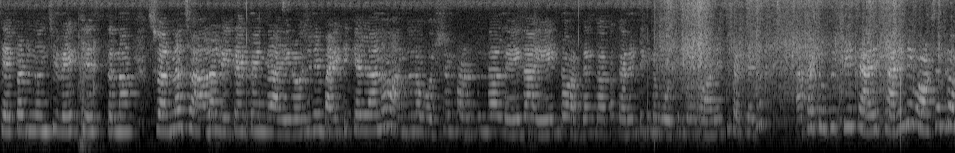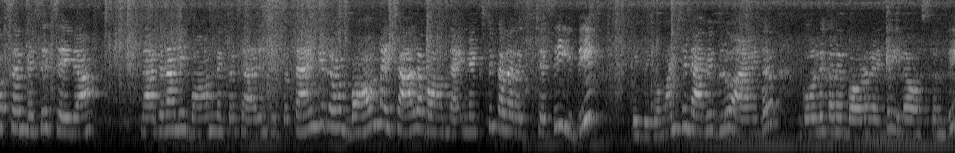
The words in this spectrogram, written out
సేపటి నుంచి వెయిట్ చేస్తున్నాం. స్వర్ణ చాలా లేట్ అయిపోయింది ఈరోజు నేను బయటికి వెళ్ళాను. అందులో వర్షం పడుతుందా లేదా ఏంటో అర్థం కాక కరెంటుకి నువ్వు పోతుందేమో అనేసి పెట్టలేదు. అక్కడ టూ ఫిఫ్టీ శారీస్ శారీ నీ వాట్సాప్లో ఒకసారి మెసేజ్ చేయరా? నాగరాణి బాగుంది అక్కడ శారీస్? ఇప్పుడు థ్యాంక్ యూ బాగున్నాయి చాలా బాగుంది అండ్ నెక్స్ట్ కలర్ వచ్చేసి ఇది ఇదిగో మంచి navy blue and gold colour border అయితే ఇలా వస్తుంది.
